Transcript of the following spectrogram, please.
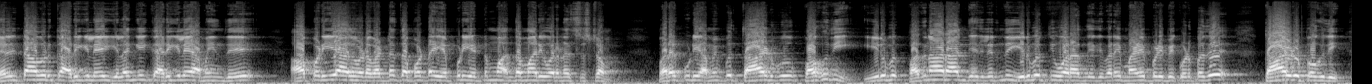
டெல்டாவிற்கு அருகிலே இலங்கைக்கு அருகிலே அமைந்து அப்படியே அதோட வட்டத்தை போட்டால் எப்படி எட்டுமோ அந்த மாதிரி ஒரு சிஸ்டம் வரக்கூடிய அமைப்பு தாழ்வு பகுதி இருப பதினாறாம் தேதியிலிருந்து இருபத்தி ஓராம் தேதி வரை மழைப்பிடிப்பை கொடுப்பது தாழ்வு பகுதி.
